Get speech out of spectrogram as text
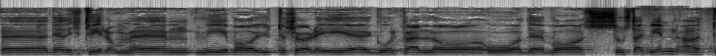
Eh, det er det ikke tvil om. Eh, vi var ute sjøl i går kveld, og, det var så sterk vind at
